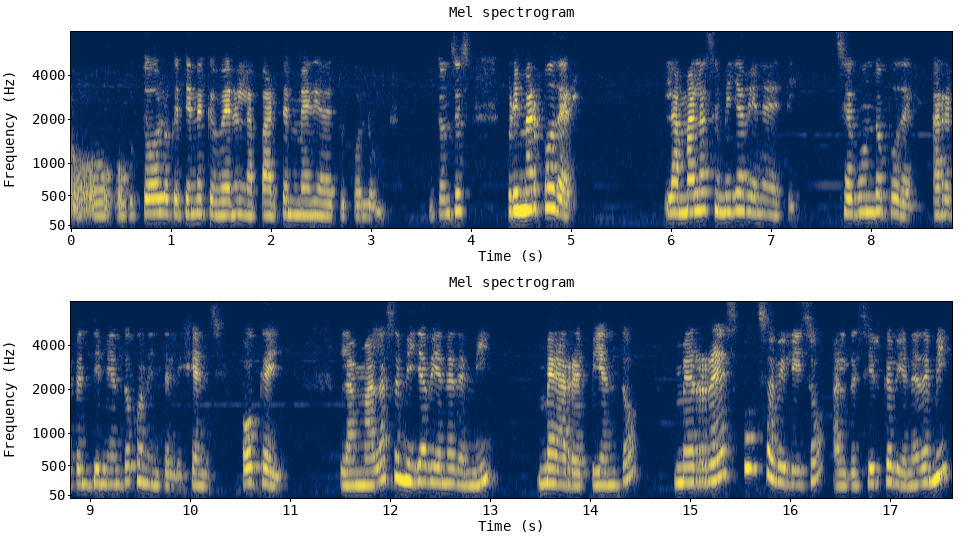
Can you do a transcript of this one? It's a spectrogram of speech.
o, o todo lo que tiene que ver en la parte media de tu columna. Entonces, primer poder, la mala semilla viene de ti. Segundo poder, arrepentimiento con inteligencia. Ok, la mala semilla viene de mí, me arrepiento, me responsabilizo al decir que viene de mí,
